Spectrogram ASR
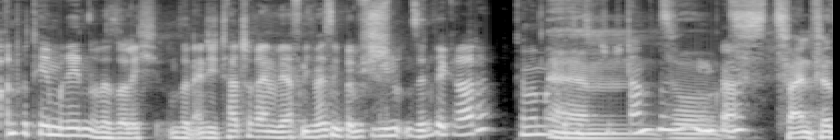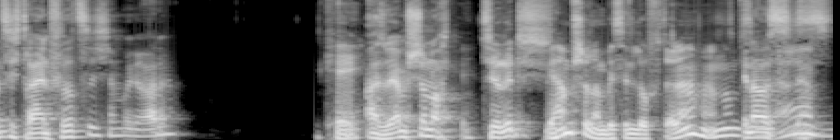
andere Themen reden oder soll ich unseren Edgy Touch reinwerfen? Ich weiß nicht, bei wie vielen Minuten sind wir gerade? Können wir mal kurz Ähm, Stand so Ja. 42, 43 haben wir gerade. Okay. Also wir haben schon noch theoretisch. Wir haben schon ein bisschen Luft, oder? Genau. es-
